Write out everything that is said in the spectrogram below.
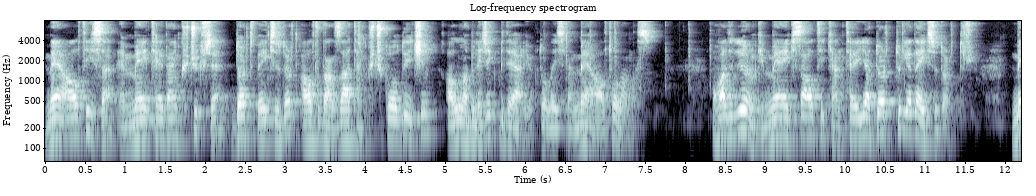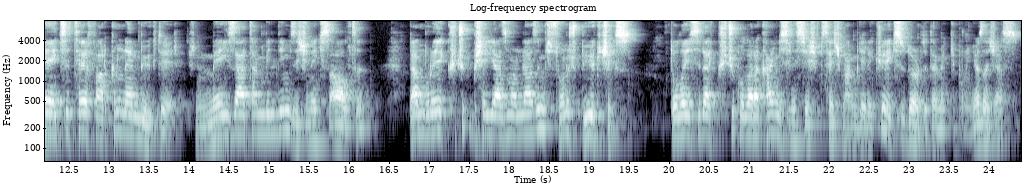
m 6 ise e, m t'den küçükse 4 ve eksi 4 6'dan zaten küçük olduğu için alınabilecek bir değer yok. Dolayısıyla m 6 olamaz. O halde diyorum ki m eksi 6 iken t ya 4'tür ya da eksi 4'tür. m eksi t farkının en büyük değeri. Şimdi m'yi zaten bildiğimiz için eksi 6. Ben buraya küçük bir şey yazmam lazım ki sonuç büyük çıksın. Dolayısıyla küçük olarak hangisini seç seçmem gerekiyor? Eksi 4'ü demek ki bunu yazacağız.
